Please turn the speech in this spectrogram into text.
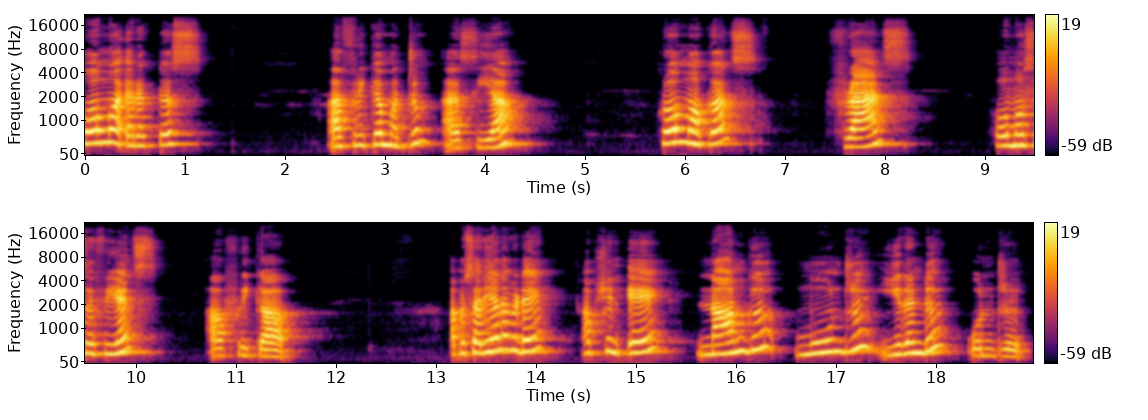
ஹோமோ எரக்டஸ் ஆப்பிரிக்கா மற்றும் Asia Cro-Magnons France Homo sapiens Africa. அப்போ சரியான விடை ஆப்ஷன் ஏ நான்கு மூன்று இரண்டு ஒன்று.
